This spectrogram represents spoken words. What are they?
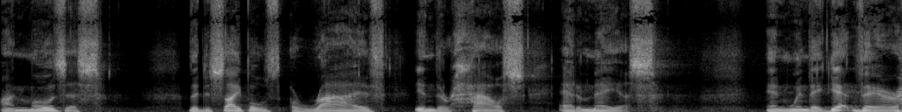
on Moses, the disciples arrive in their house at Emmaus. And when they get there,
